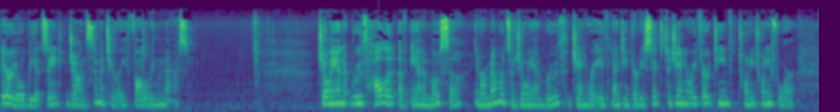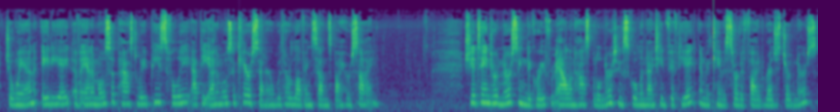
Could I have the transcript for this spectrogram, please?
Burial will be at St. John's Cemetery following the Mass. Joanne Ruth Hollett of Anamosa, in remembrance of Joanne Ruth, January 8, 1936 to January 13, 2024. Joanne, 88 of Anamosa, passed away peacefully at the Anamosa Care Center with her loving sons by her side. She attained her nursing degree from Allen Hospital Nursing School in 1958 and became a certified registered nurse.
